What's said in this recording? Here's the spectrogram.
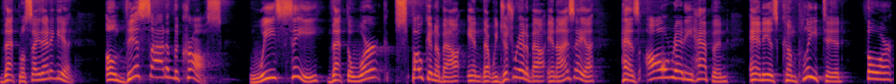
That we'll say that again. On this side of the cross, we see that the work spoken about in that we just read about in Isaiah has already happened and is completed for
